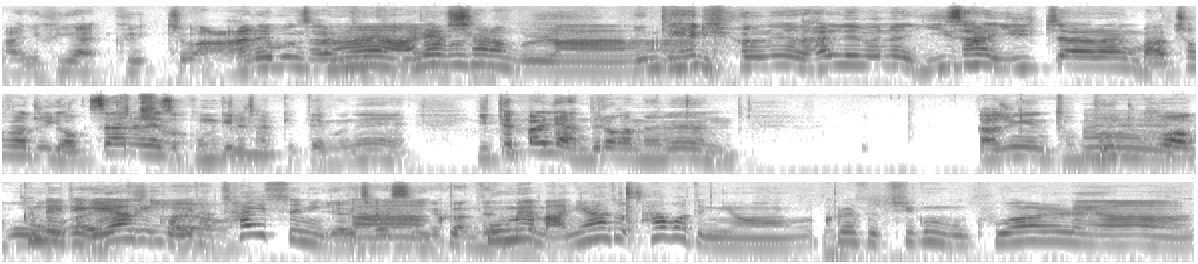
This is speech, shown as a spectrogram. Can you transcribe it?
아니 그게 그좀 안 해본 사람이 아, 안 해본. 사람 몰라. 인테리어는 하려면은 이사 일자랑 맞춰가지고 역산을 그쵸. 해서 공기를 잡기 때문에 이때 빨리 안 들어가면은 나중에 더못 네. 구하고 근데 이제 예약이 거의. 다 차 있으니까, 차 있으니까 그딴 봄에. 많이 하, 하거든요. 그래서 지금 뭐 구할래야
